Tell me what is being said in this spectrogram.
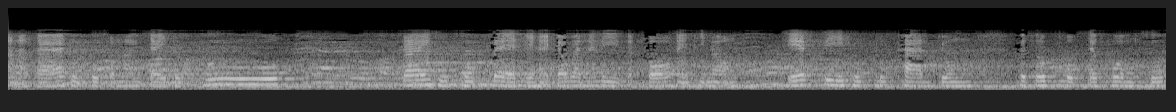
กๆนะคะทุกๆกำลังใจทุกๆใกล้ทุกทุกๆแต่ที่ให้กับวันาลีก็ขอให้พี่น้องเอฟซีทุกทุกทานจงประสบพบแต่ความสุข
